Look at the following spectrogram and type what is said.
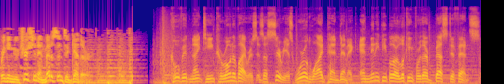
bringing nutrition and medicine together. COVID 19 coronavirus is a serious worldwide pandemic, and many people are looking for their best defense.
